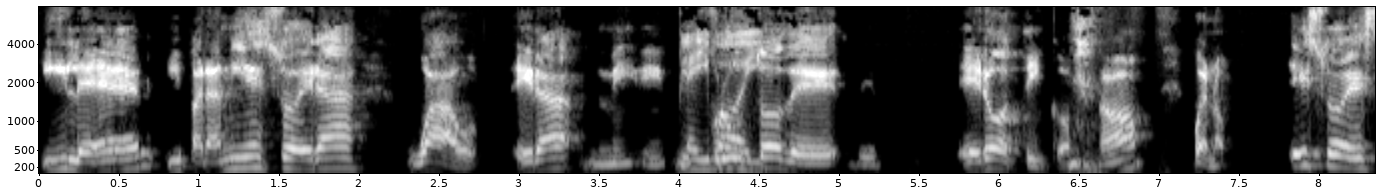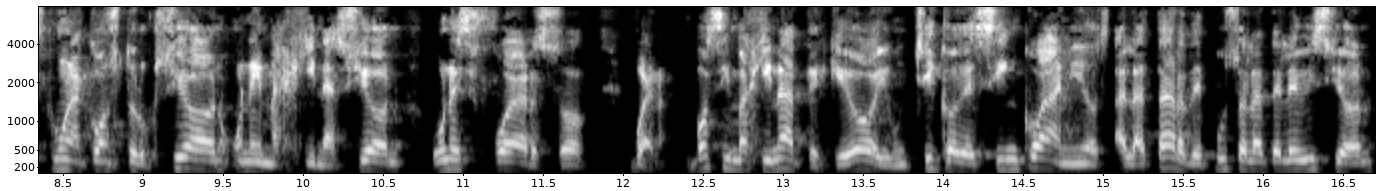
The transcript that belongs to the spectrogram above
Y leer, y para mí eso era wow, era mi, mi fruto de, de, erótico, ¿no? bueno, eso es una construcción, una imaginación, un esfuerzo. Bueno, vos imaginate que hoy un chico de cinco años a la tarde puso la televisión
